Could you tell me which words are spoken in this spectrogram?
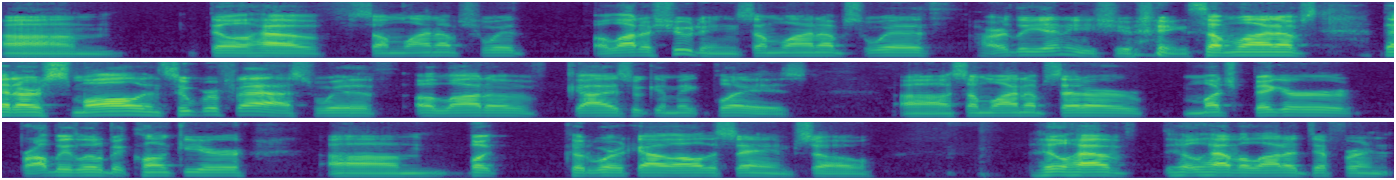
Um, they'll have some lineups with a lot of shooting, some lineups with hardly any shooting, some lineups that are small and super fast with a lot of guys who can make plays, uh, some lineups that are much bigger, probably a little bit clunkier, um, but could work out all the same. So he'll have he'll have a lot of different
